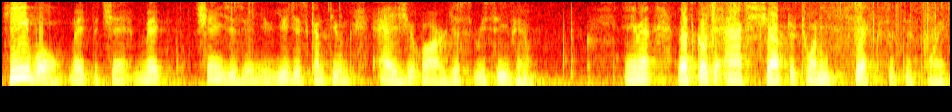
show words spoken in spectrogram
He will make the cha- make changes in you. You just come to him as you are. Just receive him. Amen. Let's go to Acts chapter 26 at this point.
